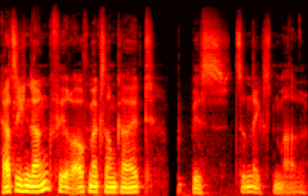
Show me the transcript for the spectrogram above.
Herzlichen Dank für Ihre Aufmerksamkeit. Bis zum nächsten Mal.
